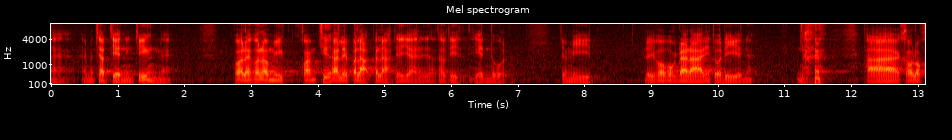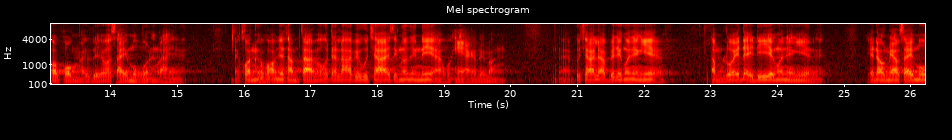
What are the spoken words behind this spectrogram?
นะให้มันชัดเจนจริงๆนะเพราะอะไรเพราะเรามีความเชื่ออะไรประหลาดประหลาดเยอะแยะเท่าที่เห็นดูจะมีโดยเฉพาะพวกดารานี่ตัวดีนะพาเข้าล็อกเข้าพงอโดยเฉพาะสายมูทั้งหลายนะแต่คนก็พร้อมจะทำตามโอ้ดาราไปนผู้ชายสิ่งโน้นสิ่งนี้อะก็แห่กันไปมั่ง ผู้ชายแล้วเป็นอย่างนั้นอย่างนี้ร่ำรวยได้ดีอย่างนั้นอย่างนี้นะเห็นออกแนวสายมู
